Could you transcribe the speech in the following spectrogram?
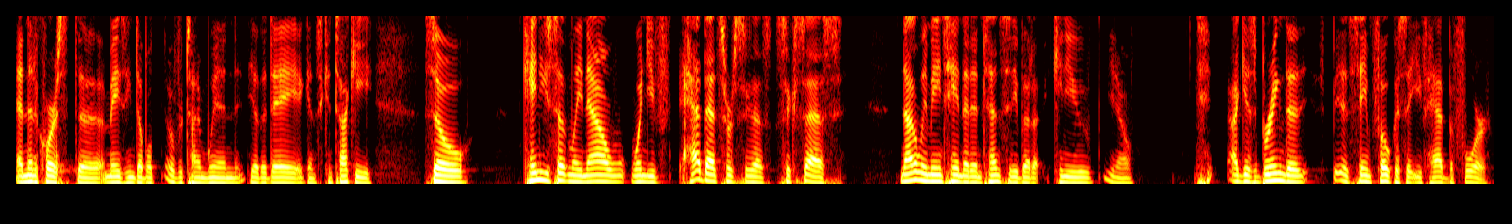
and then of course the amazing double overtime win the other day against Kentucky. So, can you suddenly now, when you've had that sort of success, success not only maintain that intensity, but uh, can you, you know, I guess bring the same focus that you've had before?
